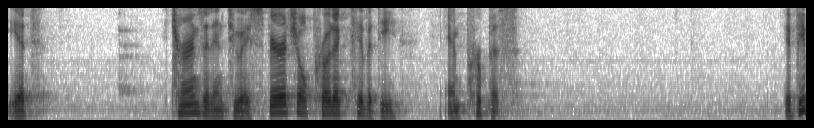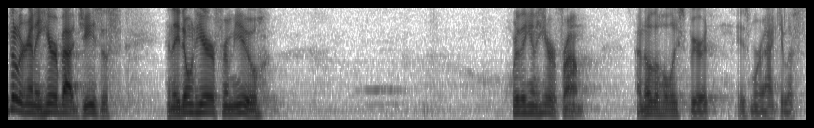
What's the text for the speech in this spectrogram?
It turns it into a spiritual productivity and purpose. If people are going to hear about Jesus and they don't hear it from you, where are they going to hear it from? I know the Holy Spirit is miraculous.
